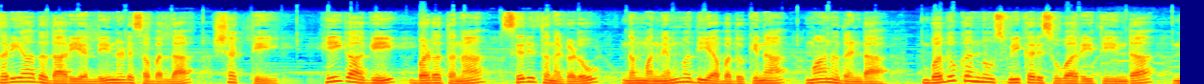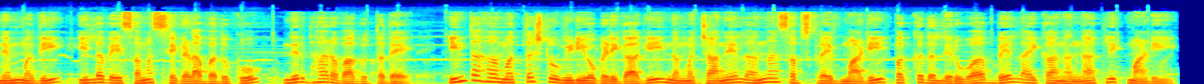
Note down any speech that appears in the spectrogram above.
ಸರಿಯಾದ ದಾರಿಯಲ್ಲಿ ನಡೆಸಬಲ್ಲ ಶಕ್ತಿ. ಹೀಗಾಗಿ ಬಡತನ, ಸಿರಿತನಗಳು ನಮ್ಮ ನೆಮ್ಮದಿಯ ಬದುಕಿನ ಮಾನದಂಡ. ಬದುಕನ್ನು ಸ್ವೀಕರಿಸುವ ರೀತಿಯಿಂದ ನೆಮ್ಮದಿ ಇಲ್ಲವೇ ಸಮಸ್ಯೆಗಳ ಬದುಕು ನಿರ್ಧಾರವಾಗುತ್ತದೆ. ಇಂತಹ ಮತ್ತಷ್ಟು ವಿಡಿಯೋಗಳಿಗಾಗಿ ನಮ್ಮ ಚಾನೆಲ್ ಅನ್ನ ಸಬ್ಸ್ಕ್ರೈಬ್ ಮಾಡಿ ಪಕ್ಕದಲ್ಲಿರುವ ಬೆಲ್ ಐಕಾನ್ ಅನ್ನ ಕ್ಲಿಕ್ ಮಾಡಿ.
